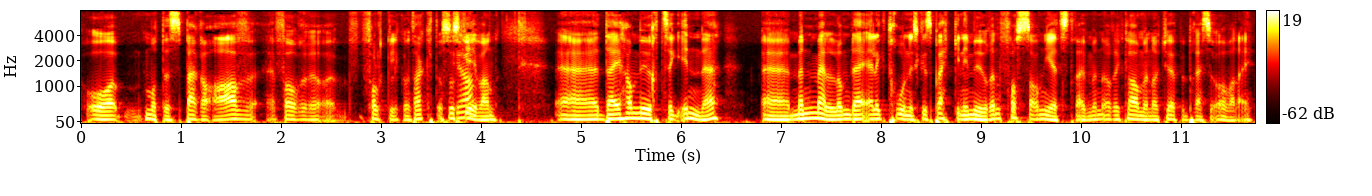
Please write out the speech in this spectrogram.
og på en måte sperre av for eh, folkelig kontakt. Og så Ja. skriver han eh, De har murt seg inne, eh, men mellom de elektroniske sprekkene i muren fosser nyhetsstrømmen og reklamen og kjøpepresset over dem.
